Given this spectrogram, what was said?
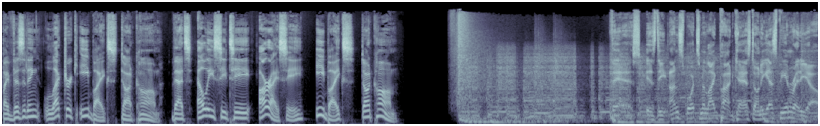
by visiting lectricebikes.com. That's L E C T R I C ebikes.com. This is the Unsportsmanlike Podcast on ESPN Radio.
